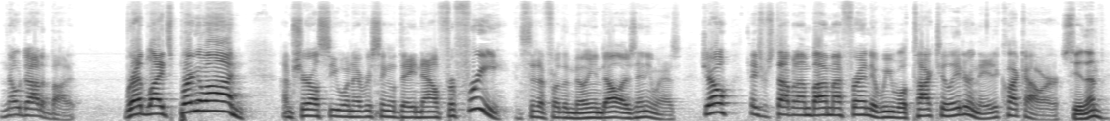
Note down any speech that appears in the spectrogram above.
no doubt about it. Red lights, bring them on. I'm sure I'll see one every single day now for free instead of for the million dollars, anyways. Joe, thanks for stopping on by, my friend, and we will talk to you later in the 8 o'clock hour. See you then.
